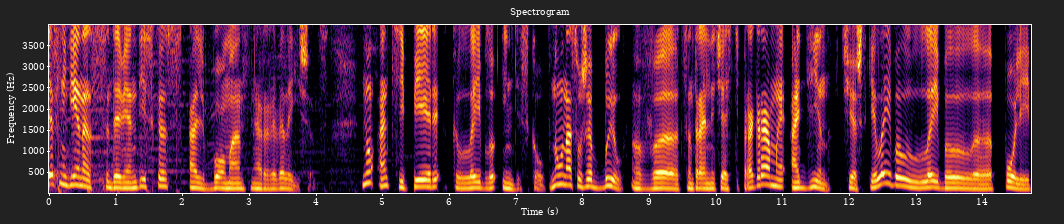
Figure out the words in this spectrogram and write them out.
Daphne Guinness, Devian Discos, альбома Revelations. Ну, а теперь к лейблу Indiscope. Ну, у нас уже был в центральной части программы один чешский лейбл, лейбл Поли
